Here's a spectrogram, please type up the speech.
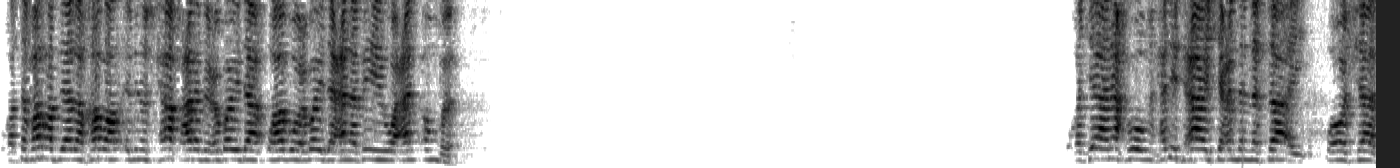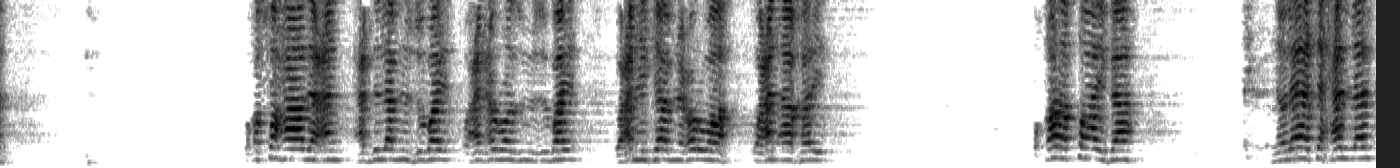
وقد تفرد بهذا الخبر ابن إسحاق عن أبي عبيدة وأبو عبيدة عن أبيه وعن أمه. وقد جاء نحوه من حديث عائشة عند النسائي وهو شاذ وقد صح هذا عن عبد الله بن الزبير وعن عروة بن الزبير. وعن هشام بن عروة وعن اخرين وقال الطائفة أنه لا يتحلل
